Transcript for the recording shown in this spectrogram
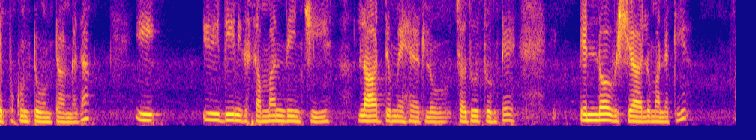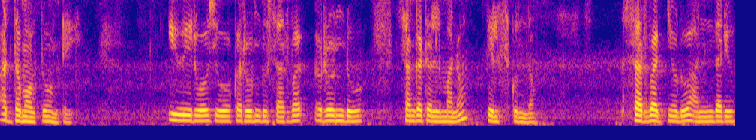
చెప్పుకుంటూ ఉంటాం కదా ఈ ఈ దీనికి సంబంధించి లార్డ్ మెహర్లో చదువుతుంటే ఎన్నో విషయాలు మనకి అర్థమవుతూ ఉంటాయి. ఇవి రోజు ఒక రెండు సర్వ రెండు సంఘటనలు మనం తెలుసుకుందాం. సర్వజ్ఞుడు అందరి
